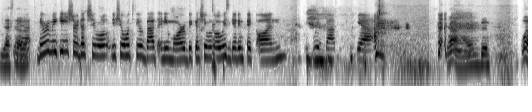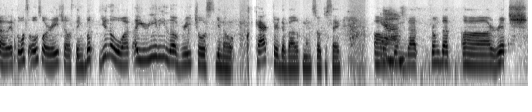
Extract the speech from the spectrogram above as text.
Yes, Yeah, Ella. they were making sure that she won't she won't feel bad anymore because she was always getting picked on with that. Yeah. Yeah, and then well, it was also a Rachel thing. But you know what? I really love Rachel's, you know, character development, so to say. Uh, Yeah. from that from that uh rich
